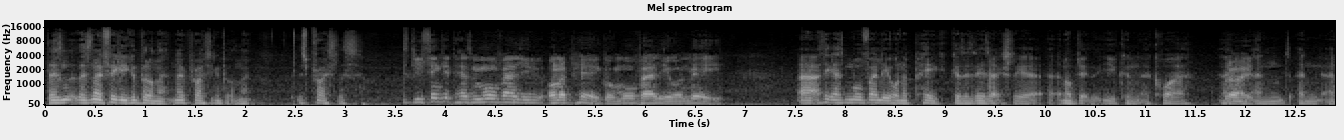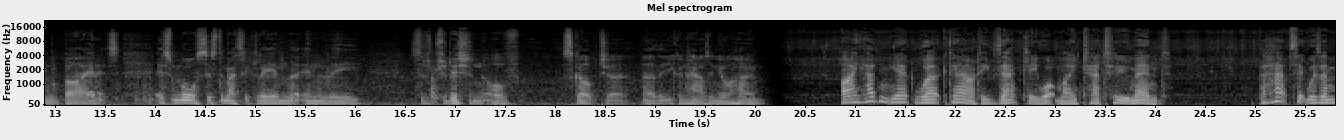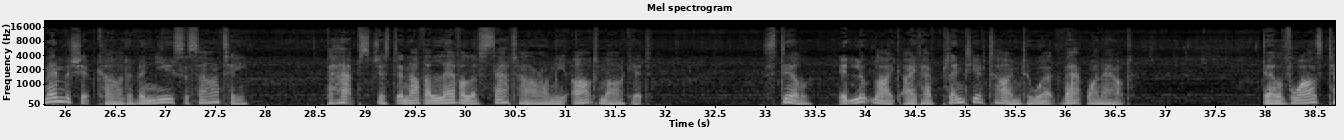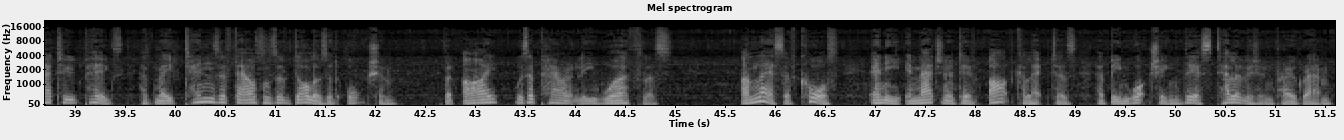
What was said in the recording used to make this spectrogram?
there's n- there's no figure you can put on that. No price you can put on that. It's priceless. Do you think it has more value on a pig or more value on me? Uh, I think it has more value on a pig because it is actually a, an object that you can acquire and, Right. and, and, and buy, and it's it's more systematically in the in the sort of tradition of sculpture uh, that you can house in your home. I hadn't yet worked out exactly what my tattoo meant. Perhaps it was a membership card of a new society. Perhaps just another level of satire on the art market. Still, it looked like I'd have plenty of time to work that one out. Delvoye's tattooed pigs have made tens of thousands of dollars at auction, but I was apparently worthless. Unless, of course, any imaginative art collectors have been watching this television program.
